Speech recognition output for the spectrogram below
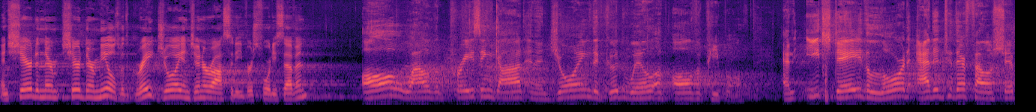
and shared, in their, shared their meals with great joy and generosity. Verse 47. All while praising God and enjoying the goodwill of all the people. And each day the Lord added to their fellowship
